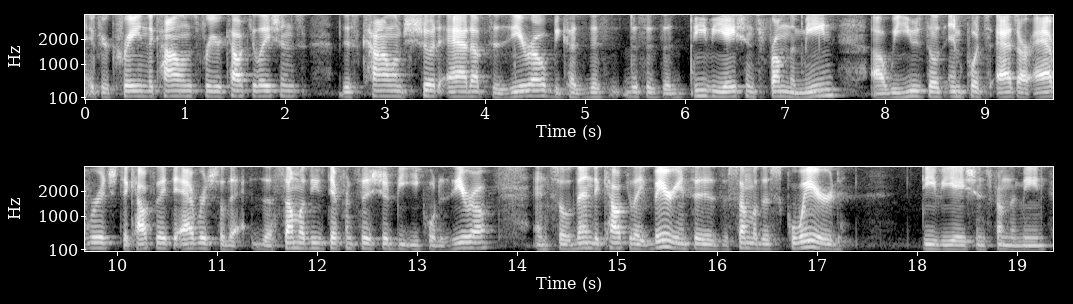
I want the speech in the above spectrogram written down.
if you're creating the columns for your calculations, this column should add up to zero because this, this is the deviations from the mean. Uh, we use those inputs as our average to calculate the average, so the, the sum of these differences should be equal to zero. And so then to calculate variances, the sum of the squared deviations from the mean.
